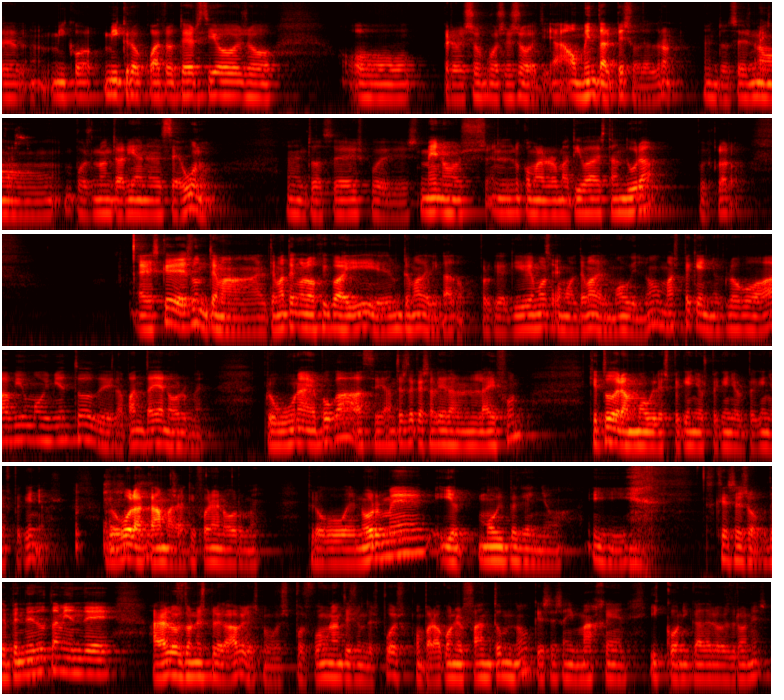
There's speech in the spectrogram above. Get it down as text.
micro, micro 4 tercios o, o- Pero eso, pues eso, aumenta el peso del dron. Entonces no, pues no entraría en el C1. Entonces, pues menos, en- como la normativa es tan dura, pues claro. Es que es un tema, el tema tecnológico ahí es un tema delicado, porque aquí vemos Sí. como el tema del móvil, ¿no? Más pequeños, luego ha habido un movimiento de la pantalla enorme, pero hubo una época, hace, antes de que saliera el iPhone, que todo eran móviles pequeños, pequeños, pequeños, pequeños. Luego la cámara, que fuera enorme, pero enorme y el móvil pequeño. Y es que es eso, dependiendo también de... Ahora los drones plegables, pues, pues fue un antes y un después, comparado con el Phantom, ¿no? Que es esa imagen icónica de los drones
